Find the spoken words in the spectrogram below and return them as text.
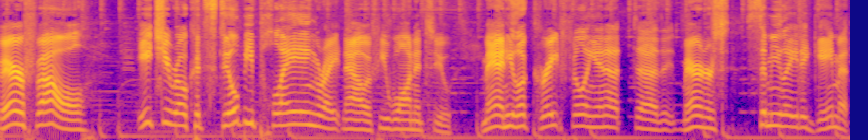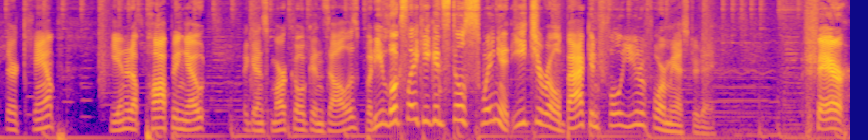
Fair foul, Ichiro could still be playing right now if he wanted to. Man, he looked great filling in at uh, the Mariners simulated game at their camp. He ended up popping out against Marco Gonzales, but he looks like he can still swing it. Ichiro back in full uniform yesterday. Fair,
